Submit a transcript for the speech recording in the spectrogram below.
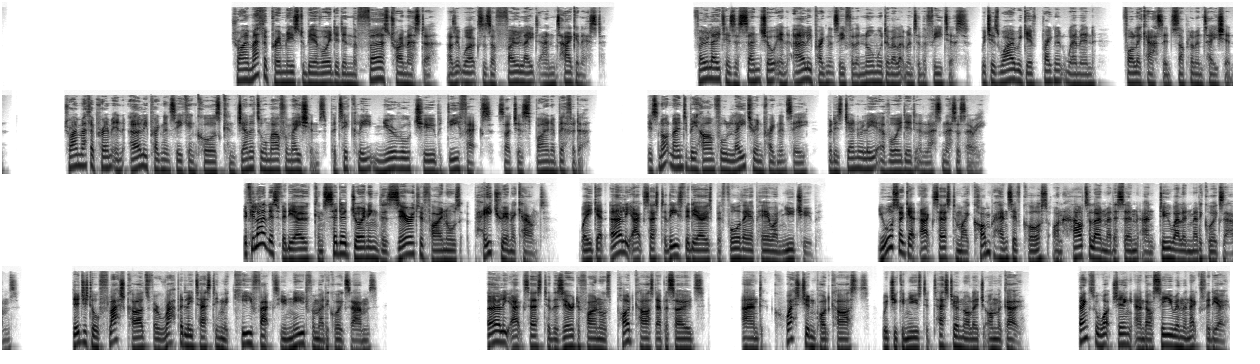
Trimethoprim needs to be avoided in the first trimester as it works as a folate antagonist. Folate is essential in early pregnancy for the normal development of the fetus, which is why we give pregnant women folic acid supplementation. Trimethoprim in early pregnancy can cause congenital malformations, particularly neural tube defects such as spina bifida. It's not known to be harmful later in pregnancy, but is generally avoided unless necessary. If you like this video, consider joining the Zero to Finals Patreon account, where you get early access to these videos before they appear on YouTube. You also get access to my comprehensive course on how to learn medicine and do well in medical exams, digital flashcards for rapidly testing the key facts you need for medical exams, early access to the Zero to Finals podcast episodes, and question podcasts which you can use to test your knowledge on the go. Thanks for watching, and I'll see you in the next video.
